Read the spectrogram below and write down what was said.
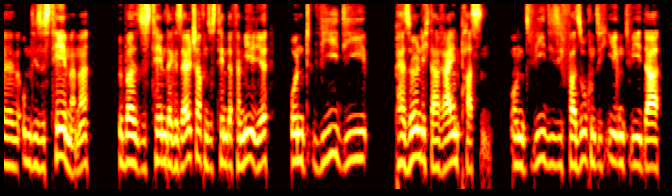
äh, um die Systeme, ne? Über System der Gesellschaft, ein System der Familie und wie die persönlich da reinpassen und wie die sie versuchen, sich irgendwie da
